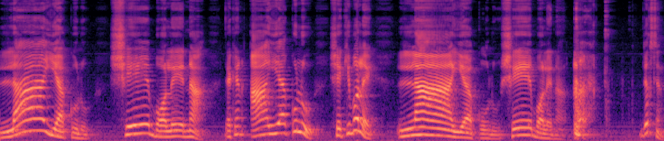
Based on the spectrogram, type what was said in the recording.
লা ইয়াকুলু। সে বলে না। দেখেন আ ইয়াকুলু সে কি বলে? লা ইয়াকুলু সে বলে না। দেখছেন?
